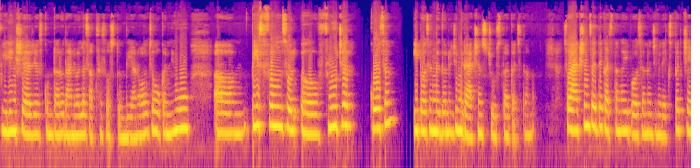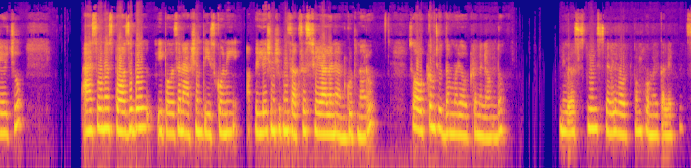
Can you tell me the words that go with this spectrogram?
ఫీలింగ్స్ షేర్ చేసుకుంటారు దానివల్ల సక్సెస్ వస్తుంది. అండ్ ఆల్సో ఒక న్యూ పీస్ఫుల్ ఫ్యూచర్ కోసం ఈ పర్సన్ దగ్గర నుంచి మీరు యాక్షన్స్ చూస్తారు ఖచ్చితంగా. సో యాక్షన్స్ అయితే ఖచ్చితంగా ఈ పర్సన్ నుంచి మీరు ఎక్స్పెక్ట్ చేయొచ్చు. యాజ్ సూన్ యాజ్ పాసిబుల్ ఈ పర్సన్ యాక్షన్ తీసుకొని రిలేషన్షిప్ని సక్సెస్ చేయాలని అనుకుంటున్నారు. సో అవుట్కమ్ చూద్దాం మరి అవుట్కమ్ ఎలా ఉందో. Universe, please tell outcome for my collectors.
